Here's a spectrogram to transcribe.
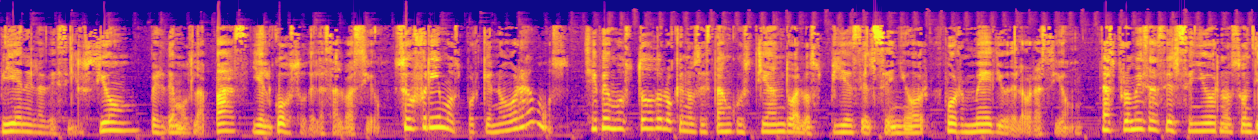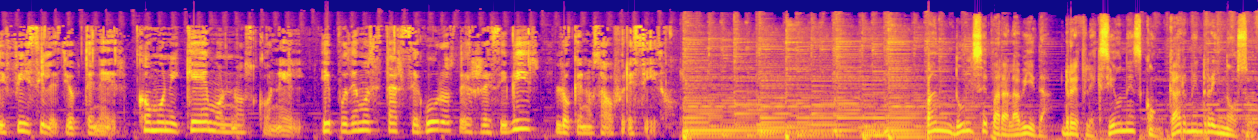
viene la desilusión, perdemos la paz y el gozo de la salvación. Sufrimos porque no oramos. Llevemos todo lo que nos está angustiando a los pies del Señor por medio de la oración. Las promesas del Señor no son difíciles de obtener. Comuniquémonos con Él y podemos estar seguros de recibir lo que nos ha ofrecido. Pan dulce para la vida. Reflexiones con Carmen Reynoso.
